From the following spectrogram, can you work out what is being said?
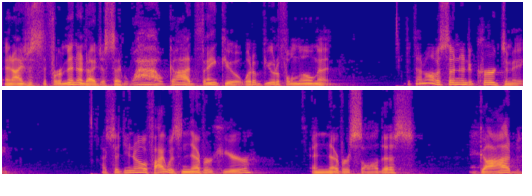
And I just, for a minute, I just said, wow, God, thank you. What a beautiful moment. But then all of a sudden, it occurred to me I said, You know, if I was never here and never saw this, God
